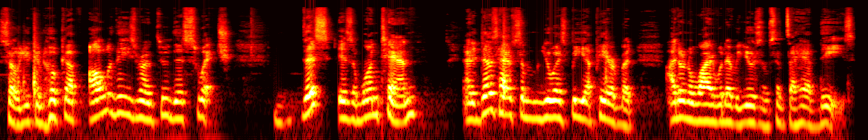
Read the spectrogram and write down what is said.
So you can hook up all of these run through this switch. This is a 110 and it does have some USB up here, but I don't know why I would ever use them since I have these.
